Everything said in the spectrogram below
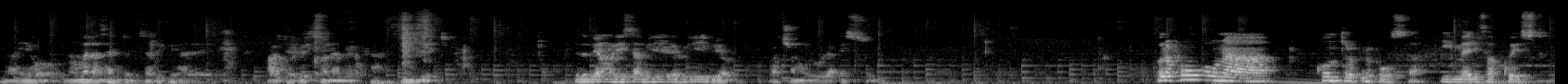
Ma io non me la sento di sacrificare altre persone a mio carico. Invece, se dobbiamo ristabilire l'equilibrio, facciamolo ora e subito. Propongo una controproposta in merito a questo.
